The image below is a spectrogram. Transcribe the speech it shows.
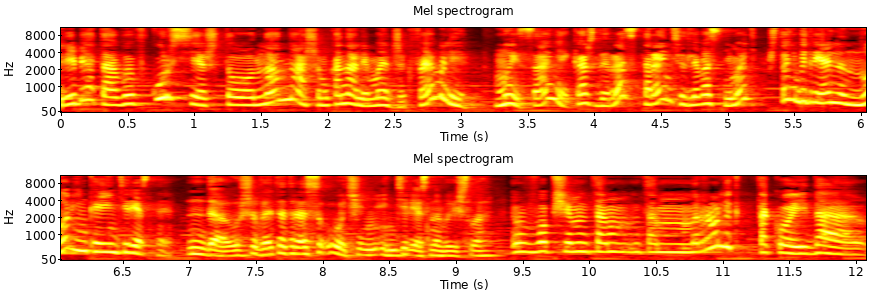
ребята, а вы в курсе, что на нашем канале Magic Family мы с Аней каждый раз стараемся для вас снимать что-нибудь реально новенькое и интересное? Да уж, в этот раз очень интересно вышло. В общем, там, там ролик такой, да.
